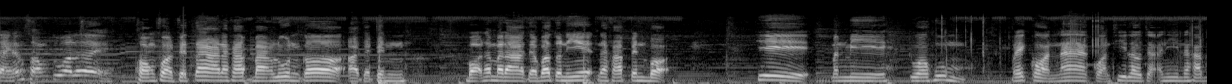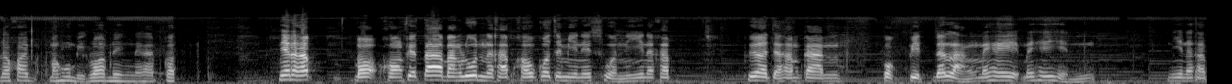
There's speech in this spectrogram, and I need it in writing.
ส่ทั้งสองตัวเลย ของ Ford f i e s t a นะครับ บางรุ่นก็อาจจะเป็นเบาะธรรมดา แต่ว่าตัวนี้นะครับเป็นเบาะที่มันมีตัวหุ้มไว้ก่อนหน้าก่อนที่เราจะอันนี้นะครับ แล้วค่อยมาหุ้มอีกรอบหนึ่งนะครับก็เนี่ยนะครับ เบาะของเฟียต้าบางรุ่นนะครับเขาก็จะมีในส่วนนี้นะครับ เพื่อจะทำการปกปิดด้านหลังไม่ให้ไม่ให้เห็นนี่นะครับ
